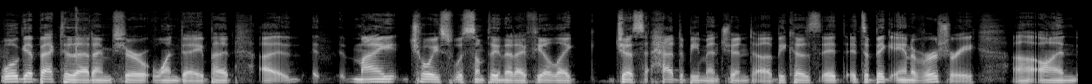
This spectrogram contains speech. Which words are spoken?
we'll get back to that, I'm sure, one day. But, uh, my choice was something that I feel like just had to be mentioned uh, because it, it's a big anniversary uh, on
